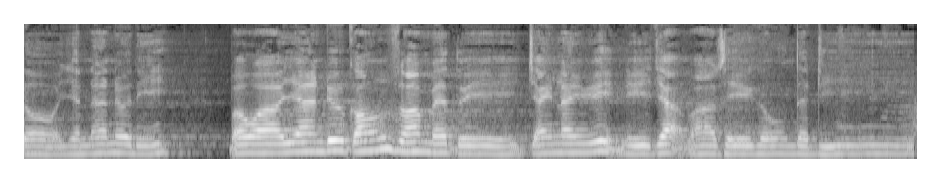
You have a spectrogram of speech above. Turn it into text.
သောယနန်တို့သည်ဘဝယံတုကောင်းစွာမဲ့သွေကြိုင်လိုက်၍နေကြပါစေကုန်တည်း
